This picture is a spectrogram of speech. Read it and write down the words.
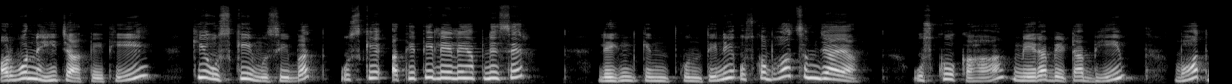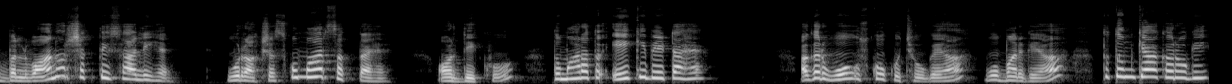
और वो नहीं चाहती थी कि उसकी मुसीबत उसके अतिथि ले लें अपने सिर। लेकिन कुंती ने उसको बहुत समझाया। उसको कहा, मेरा बेटा भीम बहुत बलवान और शक्तिशाली है। वो राक्षस को मार सकता है। और देखो, तुम्हारा तो एक ही बेटा है। अगर वो उसको कुछ हो गया, वो मर गया तो तुम क्या करोगी?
